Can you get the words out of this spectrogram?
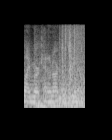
Like Merk had an RPG.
